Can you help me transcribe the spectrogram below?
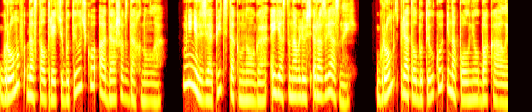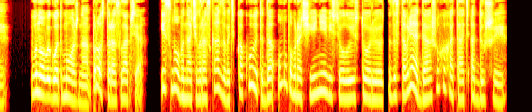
Громов достал третью бутылочку, а Даша вздохнула. Мне нельзя пить так много, я становлюсь развязной. Гром спрятал бутылку и наполнил бокалы. В Новый год можно, просто расслабься. И снова начал рассказывать какую-то до умопомрачения веселую историю, заставляя Дашу хохотать от души.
